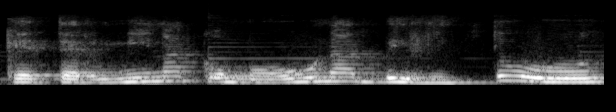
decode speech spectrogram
que termina como una virtud,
